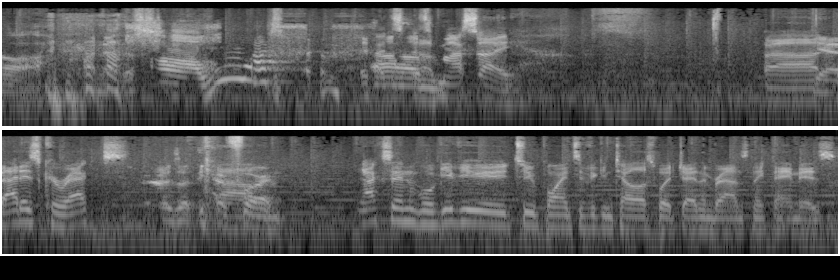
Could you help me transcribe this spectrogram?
Oh, I know this. Oh, what? That's, Um, that's Marselles. Uh, Yeah. That is correct. Go for it. Jackson, we'll give you two points if you can tell us what Jaylen Brown's nickname is.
